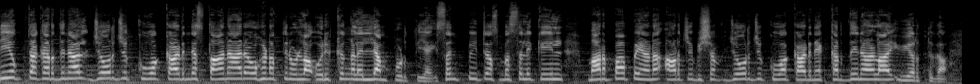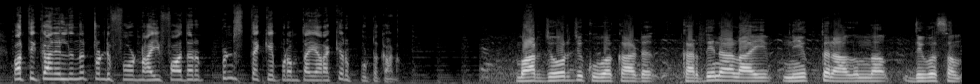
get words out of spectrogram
നിയുക്ത കർദിനാൾ ജോർജ് കുവക്കാടിന്റെ സ്ഥാനാരോഹണത്തിനുള്ള ഒരുക്കങ്ങളെല്ലാം പൂർത്തിയായി. സെന്റ് പീറ്റേഴ്സ് ബസലിക്കയിൽ മാർപ്പാപ്പയാണ് ആർച്ച് ബിഷപ്പ് ജോർജ് കുവക്കാടിനെ കർദിനാളായി ഉയർത്തുക. വത്തിക്കാനിൽ നിന്ന് ട്വന്റി ഫോറിനായി ഫാദർ പ്രിൻസ് തെക്കേപ്പുറം തയ്യാറാക്കിയ റിപ്പോർട്ട് കാണാം. മാർ ജോർജ് കുവക്കാട് കർദിനാളായി നിയുക്തനാകുന്ന ദിവസം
